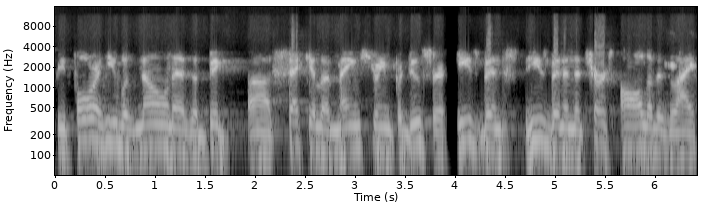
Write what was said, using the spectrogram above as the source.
Before he was known as a big uh, secular mainstream producer, he's been he's been in the church all of his life.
